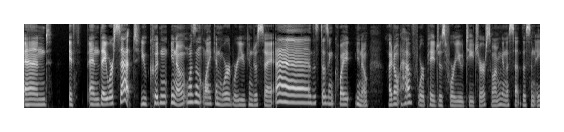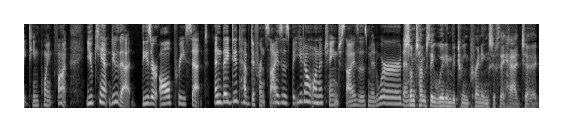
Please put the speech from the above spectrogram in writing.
And if and they were set. You couldn't, you know, it wasn't like in Word where you can just say, "Ah, this doesn't quite, you know, I don't have four pages for you, teacher, so I'm going to set this in 18 point font. You can't do that. These are all preset. And they did have different sizes, but you don't want to change sizes mid word. And Sometimes they would in between printings if they had to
